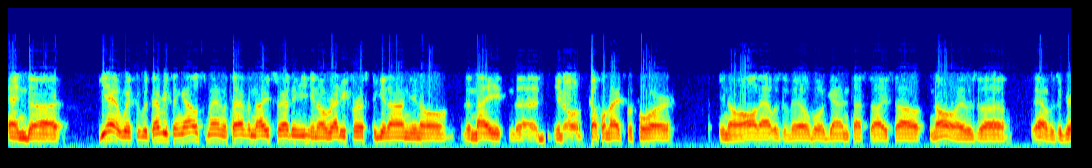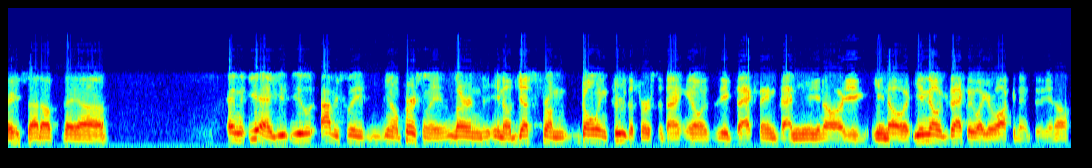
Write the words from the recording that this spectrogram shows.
and uh, yeah, with with everything else, man, with having the ice ready, you know, ready for us to get on, you know, the night, the you know, a couple nights before you know, all that was available again, test the ice out. No, it was uh yeah, it was a great setup. They uh and yeah, you you obviously, you know, personally learned, you know, just from going through the first event, you know, it's the exact same venue, you know, you you know you know exactly what you're walking into, you know.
